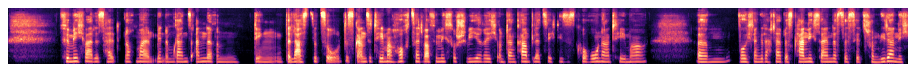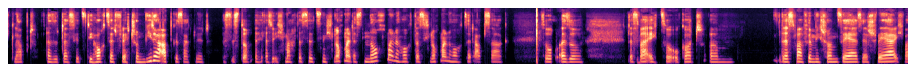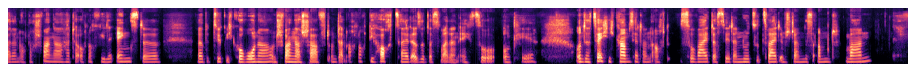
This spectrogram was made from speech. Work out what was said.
für mich war das halt nochmal mit einem ganz anderen Ding belastet. So, das ganze Thema Hochzeit war für mich so schwierig und dann kam plötzlich dieses Corona-Thema, ähm, wo ich dann gedacht habe, das kann nicht sein, dass das jetzt schon wieder nicht klappt. Also, dass jetzt die Hochzeit vielleicht schon wieder abgesagt wird. Es ist doch, also ich mache das jetzt nicht nochmal, dass nochmal eine Hochzeit, dass ich nochmal eine Hochzeit absage. So, also das war echt so, oh Gott, ähm, das war für mich schon sehr, sehr schwer. Ich war dann auch noch schwanger, hatte auch noch viele Ängste äh, bezüglich Corona und Schwangerschaft und dann auch noch die Hochzeit. Also das war dann echt so, okay. Und tatsächlich kam es ja dann auch so weit, dass wir dann nur zu zweit im Standesamt waren.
